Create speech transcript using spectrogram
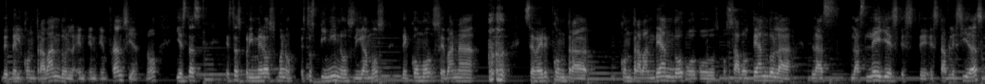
de, del contrabando en, en, en, Francia, ¿no? Y estas, estas primeros, bueno, estos pininos, digamos, de cómo se van a, se va a ir contra, contrabandeando o, o, o saboteando la, las, las, leyes este, establecidas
